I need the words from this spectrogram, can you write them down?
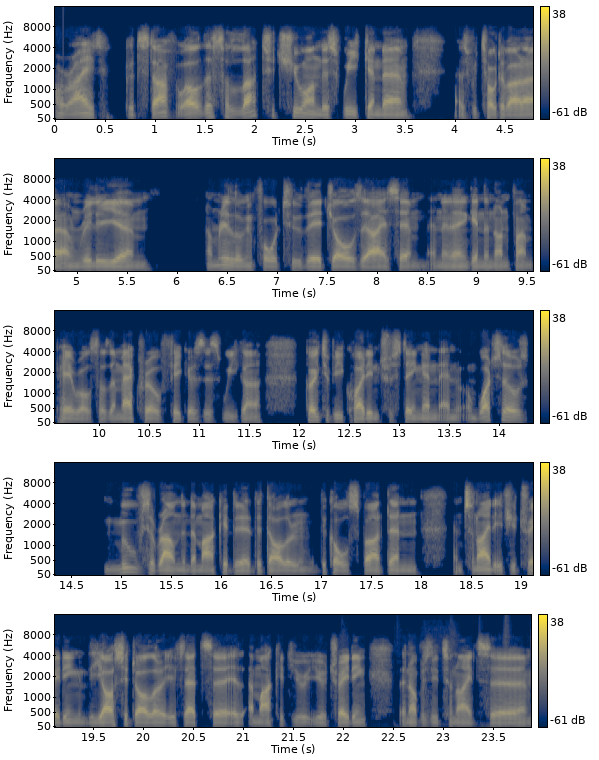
All right, good stuff. Well, there's a lot to chew on this week, and um, as we talked about, I, am really, um, I'm really looking forward to the JOLTS, the ISM, and then again the non-farm payroll. So the macro figures this week are going to be quite interesting, and and watch those moves around in the market, the dollar, the gold spot, and and tonight if you're trading the Aussie dollar, if that's a, market you're you're trading, then obviously tonight's uh,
